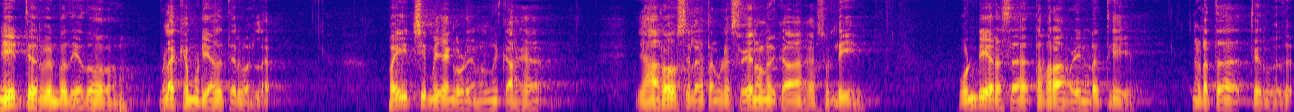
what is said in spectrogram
நீட் தேர்வு என்பது ஏதோ விளக்க முடியாத தேர்வு அல்ல. பயிற்சி மையங்களுடைய நலனுக்காக யாரோ சிலர் தங்களுடைய சுயநலனுக்காக சொல்லி ஒன்றிய அரசை தவறாக வழிநடத்தி நடத்த தேர்வு அது.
